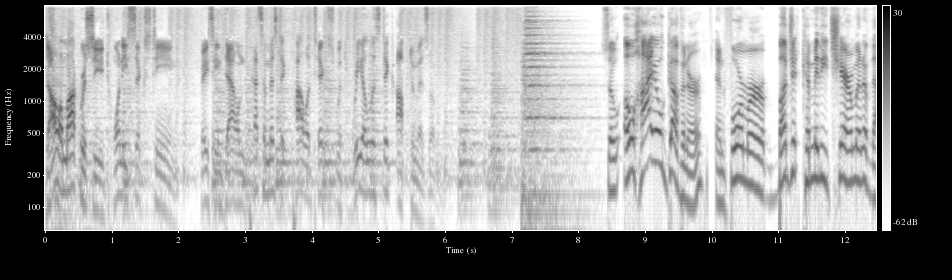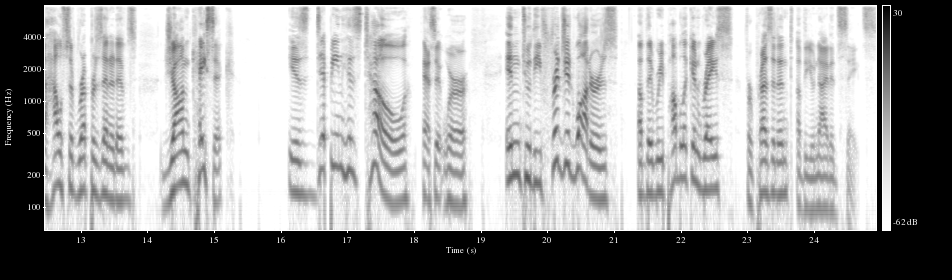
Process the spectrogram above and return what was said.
Dollemocracy 2016, facing down pessimistic politics with realistic optimism. So, Ohio Governor and former Budget Committee Chairman of the House of Representatives, John Kasich, is dipping his toe, as it were, into the frigid waters of the Republican race for President of the United States.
